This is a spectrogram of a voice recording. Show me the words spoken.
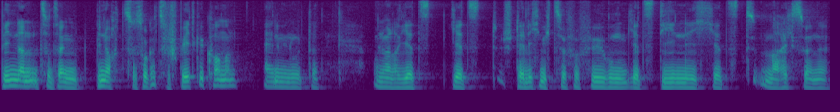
bin dann sozusagen, bin auch zu, sogar zu spät gekommen eine Minute. Und dann jetzt, jetzt stelle ich mich zur Verfügung, jetzt diene ich, jetzt mache ich so eine,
